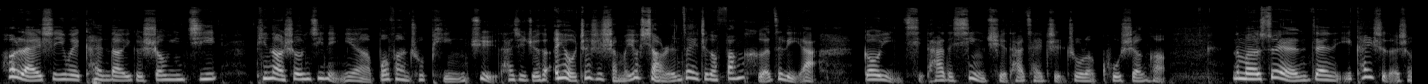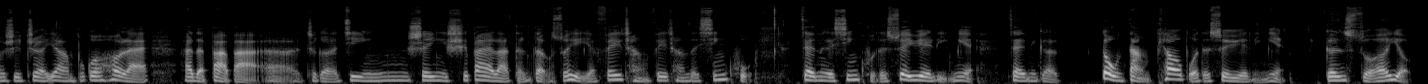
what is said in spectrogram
后来是因为看到一个收音机。听到收音机里面啊播放出评剧，他就觉得哎呦，这是什么？有小人在这个方盒子里啊，勾引起他的兴趣，他才止住了哭声哈。那么虽然在一开始的时候是这样，不过后来他的爸爸呃这个经营生意失败了等等，所以也非常非常的辛苦，在那个辛苦的岁月里面，在那个动荡漂泊的岁月里面，跟所有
